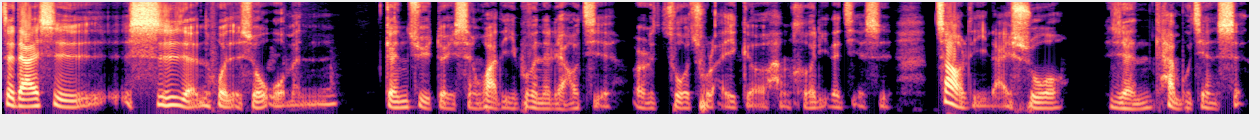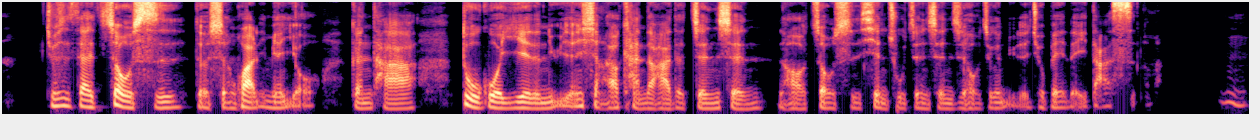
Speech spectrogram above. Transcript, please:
这大概是诗人，或者说我们根据对神话的一部分的了解而做出来一个很合理的解释。照理来说，人看不见神，就是在宙斯的神话里面有跟他度过一夜的女人想要看到他的真身，然后宙斯现出真身之后，这个女的就被雷打死了嘛。嗯，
